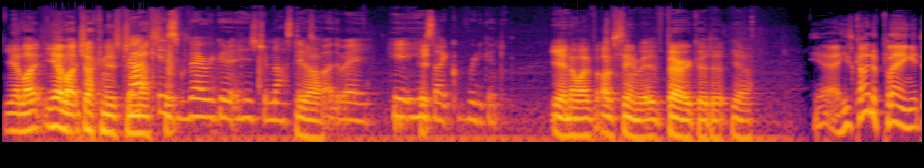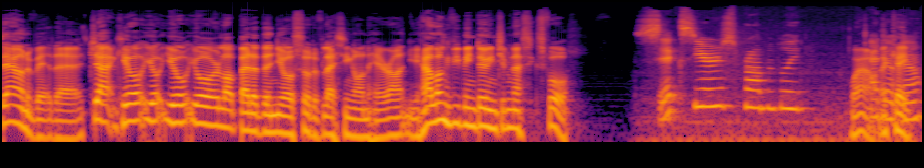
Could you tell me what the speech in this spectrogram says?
Yeah, like yeah, like Jack and his Jack gymnastics. Jack is very good at his gymnastics, Yeah. by the way. He, he's It- like really good. Yeah, no, I've I've seen it. It's very good at yeah. Yeah, he's kind of playing it down a bit there. Jack, you're you're you're you're a lot better than you're sort of letting on here, aren't you? How long have you been doing gymnastics for? Six years, probably. Wow. I don't okay. know.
